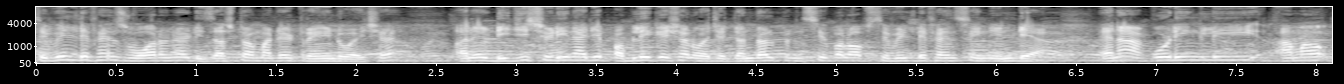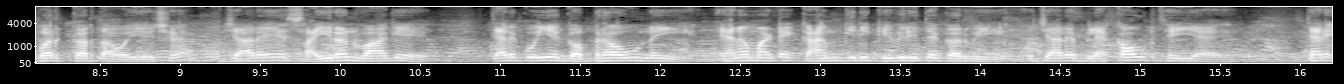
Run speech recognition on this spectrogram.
સિવિલ ડિફેન્સ વોર અને ડિઝાસ્ટર માટે ટ્રેન્ડ હોય છે અને ડીજીસીડીના જે પબ્લિકેશન હોય છે, general principle of civil defence in India, એના અકોર્ડિંગલી આમાં વર્ક કરતા હોઈએ છીએ જ્યારે સાયરન વાગે, ત્યારે કોઈએ ગભરાવું નહીં. એના માટે કામગીરી કેવી રીતે કરવી? જ્યારે બ્લેકઆઉટ થઈ જાય, ત્યારે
